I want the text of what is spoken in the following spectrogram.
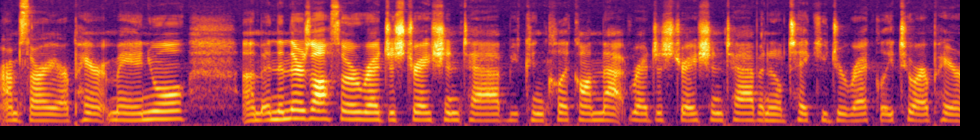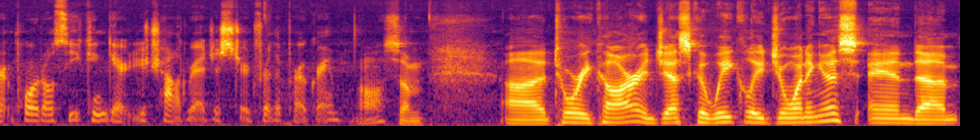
or I'm sorry, our parent manual. Um, and then there's also a registration tab. You can click on that registration tab, and it'll take you directly to our parent portal, so you can get your child registered for the program. Awesome. Uh, Tori Carr and Jessica Weekly joining us, and um,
